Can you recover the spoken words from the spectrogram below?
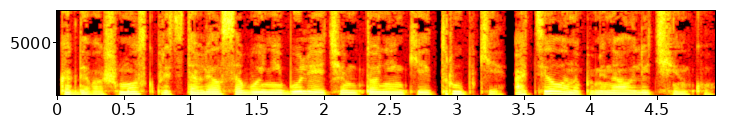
когда ваш мозг представлял собой не более чем тоненькие трубки, а тело напоминало личинку.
